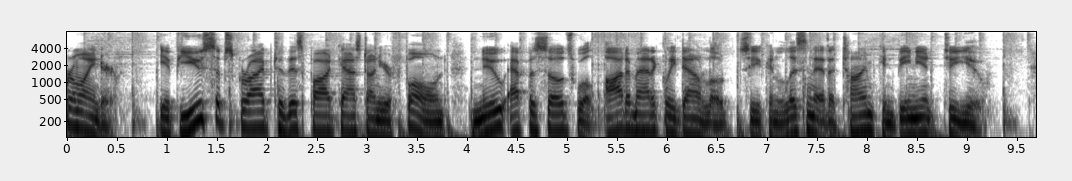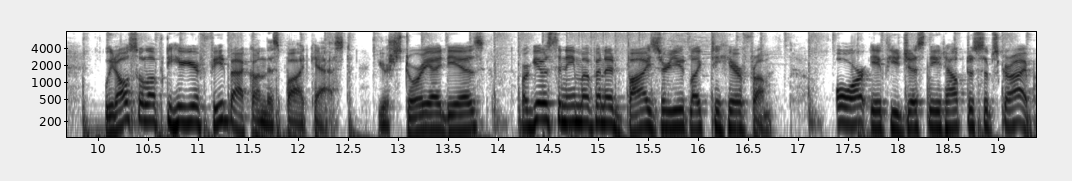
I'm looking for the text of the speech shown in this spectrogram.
reminder if you subscribe to this podcast on your phone, new episodes will automatically download so you can listen at a time convenient to you. We'd also love to hear your feedback on this podcast, your story ideas, or give us the name of an advisor you'd like to hear from. Or if you just need help to subscribe,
